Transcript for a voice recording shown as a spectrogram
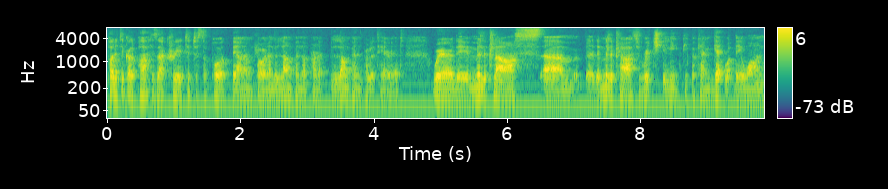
political parties are created to support the unemployed and the lumpen or pro- lumpen proletariat where the middle class, um, the middle class, rich elite people can get what they want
